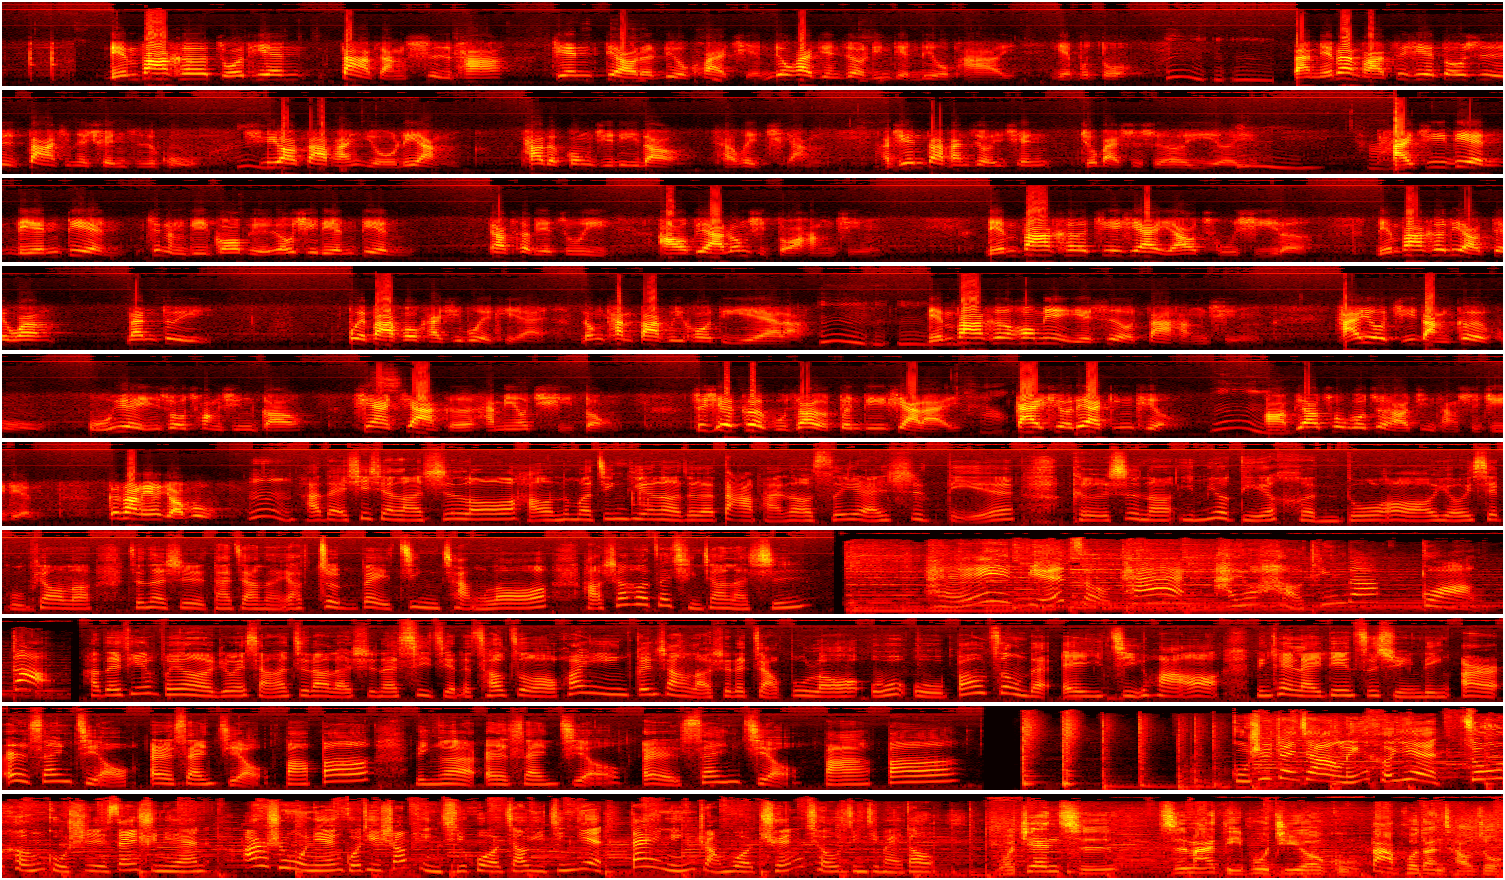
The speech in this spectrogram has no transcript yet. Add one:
联发科昨天大涨四趴，今天掉了六块钱，六块钱只有零点六趴而已，也不多。嗯嗯嗯。但没办法，这些都是大型的全值股，需要大盘有量，它的攻击力道才会强。啊，今天大盘只有一千九百四十二亿而已。台积电、联电这两支股票，尤其联电要特别注意，后边拢是大行情。联发科接下来也要除息了。联发科你要对我，咱对八百块开始买起来，拢探百几块底下啦。嗯嗯嗯。联发科后面也是有大行情，还有几档个股五月营收创新高，现在价格还没有启动，这些个股只要有蹲低下来，该 Q 你也跟 Q，嗯，啊，不要错过最好进场时机点。跟上你的脚步。嗯，好的，谢谢老师喽。好，那么今天呢，这个大盘呢虽然是跌，可是呢也没有跌很多哦。有一些股票呢，真的是大家呢要准备进场喽。好，稍后再请教老师。嘿，别走开，还有好听的广告。好的，听众朋友，如果想要知道老师呢细节的操作，欢迎跟上老师的脚步喽。五五包粽的 A 计划哦，您可以来电咨询零二二三九二三九八八零二二三九二三九八八。股市战将林和燕，纵横股市三十年，二十五年国际商品期货交易经验，带您掌握全球经济脉动。我坚持只买底部绩优股，大波段操作。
